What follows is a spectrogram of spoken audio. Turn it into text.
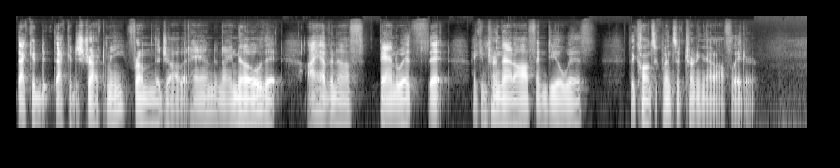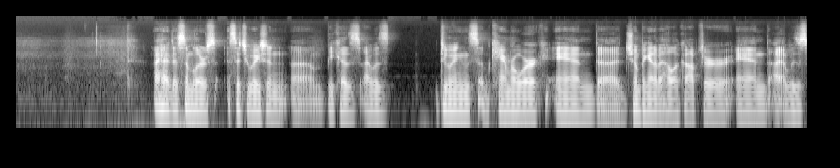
that could that could distract me from the job at hand. And I know that I have enough bandwidth that I can turn that off and deal with the consequence of turning that off later. I had a similar situation um, because I was doing some camera work and uh, jumping out of a helicopter, and I was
